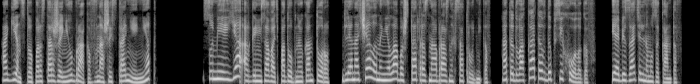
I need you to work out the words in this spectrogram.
Агентства по расторжению браков в нашей стране нет? Сумея я организовать подобную контору, для начала наняла бы штат разнообразных сотрудников, от адвокатов до психологов и обязательно музыкантов.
